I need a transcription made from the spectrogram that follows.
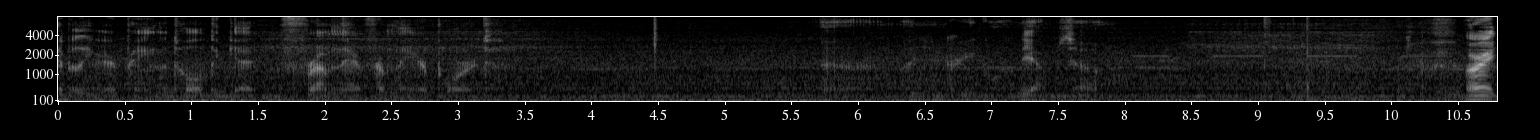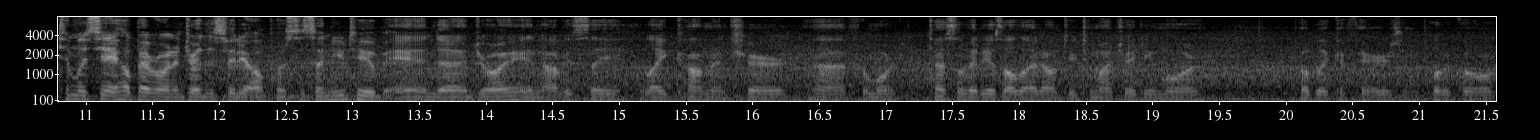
I believe you're paying the toll to get from there, from the airport. Uh, Onion Creek. Yeah, so. Alright, Tim Lucie, I hope everyone enjoyed this video. I'll post this on YouTube and uh, enjoy and obviously like, comment, share uh, for more Tesla videos, although I don't do too much. I do more public affairs and political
